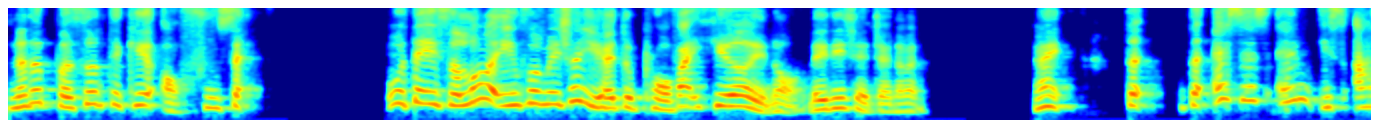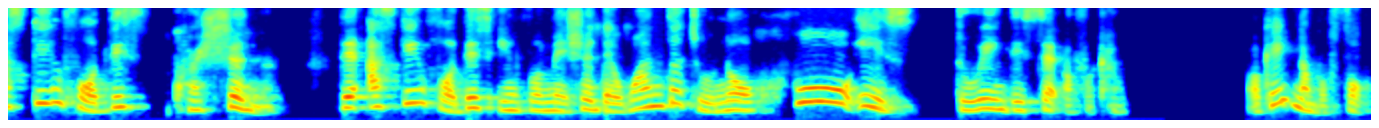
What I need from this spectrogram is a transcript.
another person take care of full set. Well, there is a lot of information you have to provide here, you know, ladies and gentlemen, right? The, the SSM is asking for this question. They're asking for this information. They wanted to know who is doing this set of account. Okay, number four.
